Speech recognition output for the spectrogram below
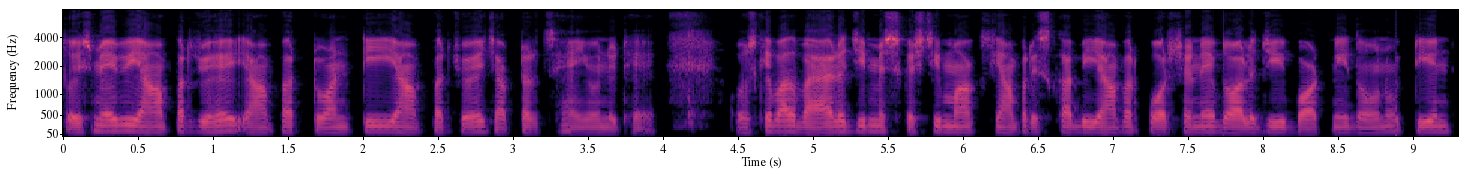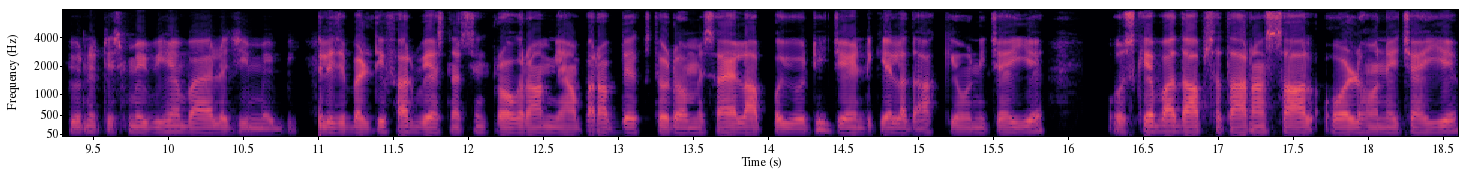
तो इसमें भी यहाँ पर जो है, यहाँ पर ट्वेंटी यहाँ पर जो है चैप्टर्स हैं यूनिट है। उसके बाद बायोलॉजी में सिक्सटी मार्क्स यहाँ पर इसका भी यहाँ पर पोर्शन है बायोलॉजी बॉटनी दोनों फिफ्टीन यूनिट इसमें भी है बायोलॉजी में भी। Eligibility for B nursing program यहाँ पर आप देखते हो डोमिसाइल आपको यूटी जे के लद्दाख की होनी चाहिए। उसके बाद आप सतारह साल ओल्ड होने चाहिए।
